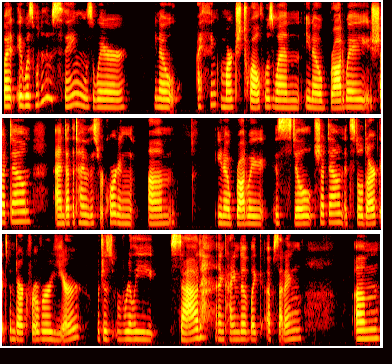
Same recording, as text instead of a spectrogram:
But it was one of those things where, you know, I think March 12th was when, you know, Broadway shut down. And at the time of this recording, um, you know, Broadway is still shut down. It's still dark. It's been dark for over a year which is really sad and kind of like upsetting. Um,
